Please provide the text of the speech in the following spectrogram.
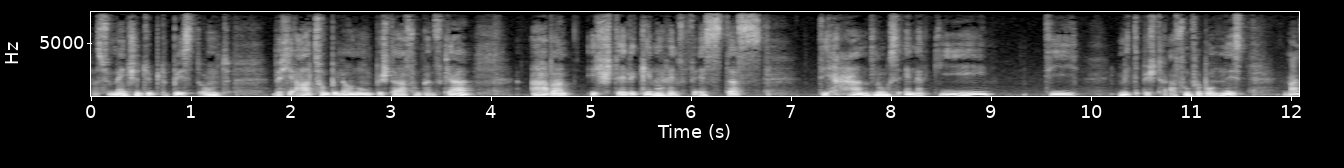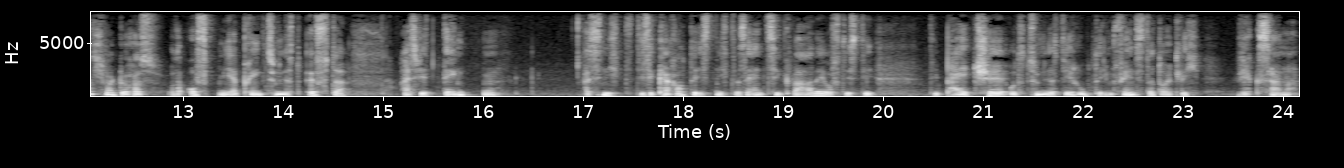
was für Menschentyp du bist und welche Art von Belohnung und Bestrafung, ganz klar. Aber ich stelle generell fest, dass die Handlungsenergie, die mit Bestrafung verbunden ist, manchmal durchaus oder oft mehr bringt, zumindest öfter, als wir denken. Also nicht, diese Karotte ist nicht das einzig wahre, oft ist die, die Peitsche oder zumindest die Rute im Fenster deutlich wirksamer.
